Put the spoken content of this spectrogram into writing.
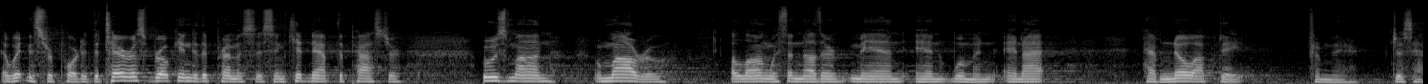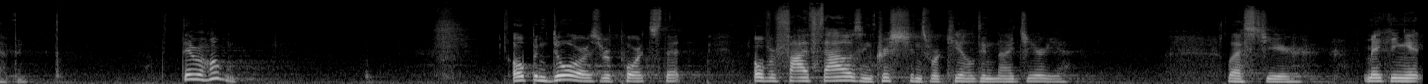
A witness reported the terrorists broke into the premises and kidnapped the pastor, Usman Umaru, along with another man and woman. And I have no update from there. Just happened. They were home. Open Doors reports that over 5,000 Christians were killed in Nigeria last year, making it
